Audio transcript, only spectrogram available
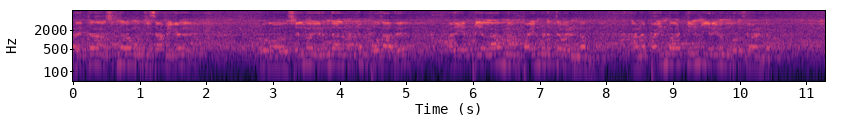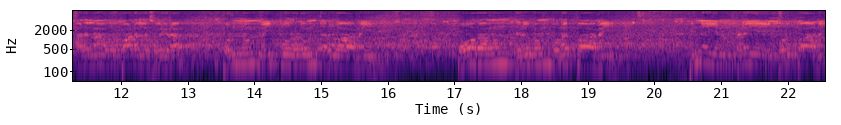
அதைத்தான் சுந்தரமூர்த்தி சாமிகள் ஒரு செல்வம் இருந்தால் மட்டும் போதாது. அதை எப்படியெல்லாம் நாம் பயன்படுத்த வேண்டும்? அந்த பயன்பாட்டையும் இறைவன் கொடுக்க வேண்டும். அதெல்லாம் ஒரு பாடலில் சொல்கிறார் பொன்னும் மெய்ப்பொருளும் தருவானை போகமும் திருவும் புணர்ப்பானை பின்னை என் பிழையை பொறுப்பானை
